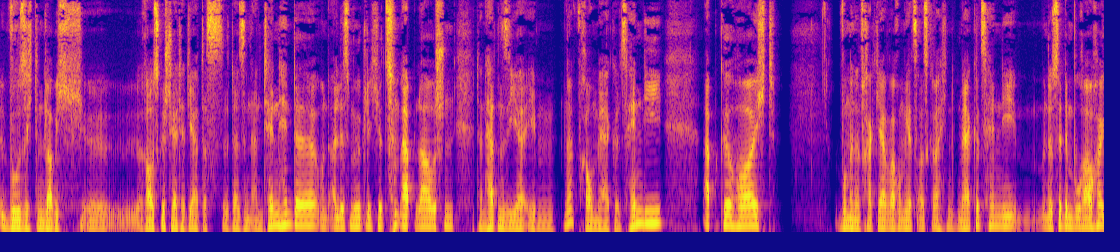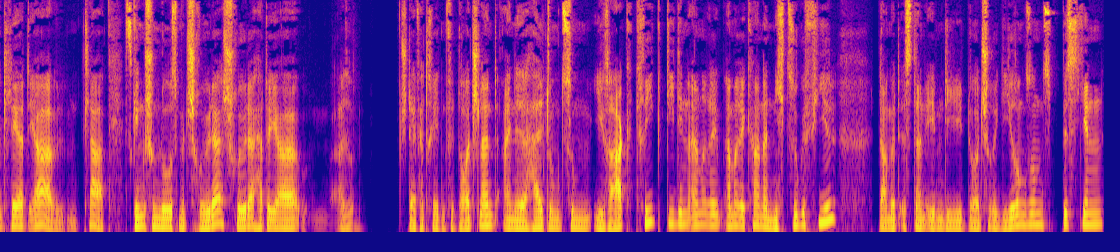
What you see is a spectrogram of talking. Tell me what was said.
Wo sich dann, glaube ich, äh, rausgestellt hat, ja, das, da sind Antennen hinter und alles Mögliche zum Ablauschen. Dann hatten sie ja eben ne, Frau Merkels Handy abgehorcht wo man dann fragt, ja, warum jetzt ausgerechnet Merkels Handy? Und das wird im Buch auch erklärt, ja, klar, es ging schon los mit Schröder. Schröder hatte ja, also stellvertretend für Deutschland, eine Haltung zum Irakkrieg, die den Amer Amerikanern nicht so gefiel. Damit ist dann eben die deutsche Regierung so ein bisschen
